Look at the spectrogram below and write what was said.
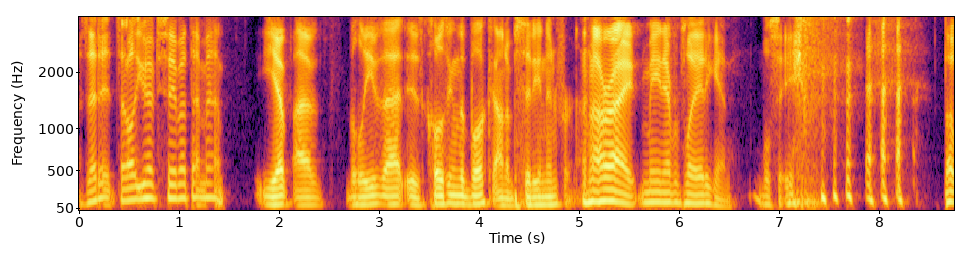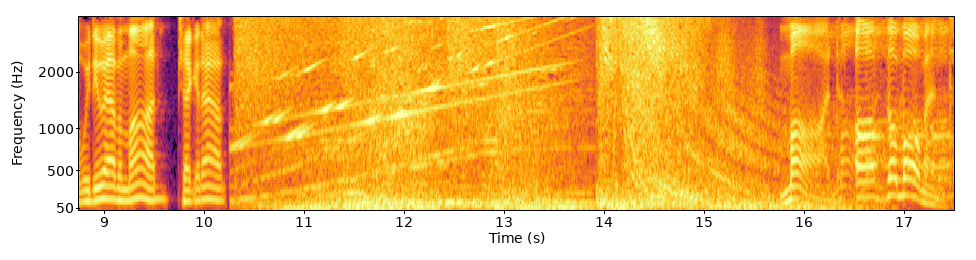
Is that it? Is that all you have to say about that map? yep, I believe that is closing the book on Obsidian Inferno. All right. May never play it again. We'll see. but we do have a mod. Check it out. Mod of the moment.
